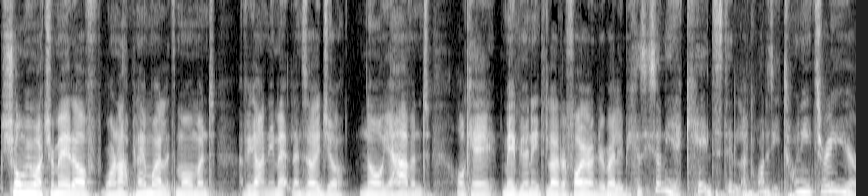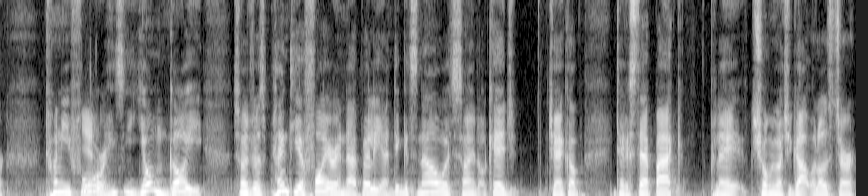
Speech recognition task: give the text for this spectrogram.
show me what you're made of. We're not playing well at the moment. Have you got any metal inside you? No, you haven't. Okay, maybe I need to light a fire under your belly because he's only a kid still. Like, what is he, 23 or 24? He's a young guy. So there's plenty of fire in that belly. I think it's now it's time, okay, J- Jacob, take a step back, play, show me what you got with Ulster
